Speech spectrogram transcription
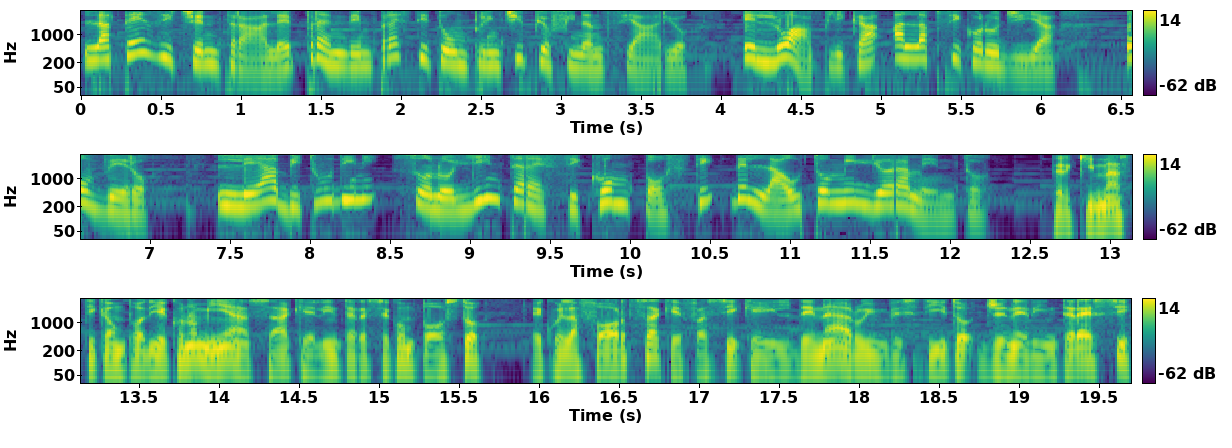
La tesi centrale prende in prestito un principio finanziario e lo applica alla psicologia, ovvero le abitudini sono gli interessi composti dell'automiglioramento. Per chi mastica un po' di economia sa che l'interesse composto è quella forza che fa sì che il denaro investito generi interessi,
